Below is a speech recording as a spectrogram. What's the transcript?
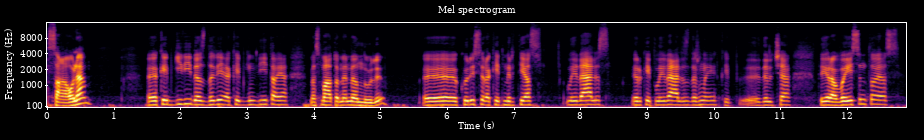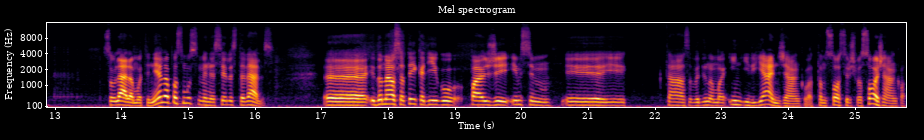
Saulė, e, kaip gyvybės davėja, kaip gimdytoja. Mes matome Menulį, e, kuris yra kaip mirties laivelis ir kaip laivelis dažnai, kaip dėl čia. Tai yra vaisintojas, Saulelė motinėlė pas mus, mėnesėlis tevelis. E, įdomiausia tai, kad jeigu, pavyzdžiui, imsim į tą vadinamą in ir jan ženklą, tamsos ir šviesos ženklą,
